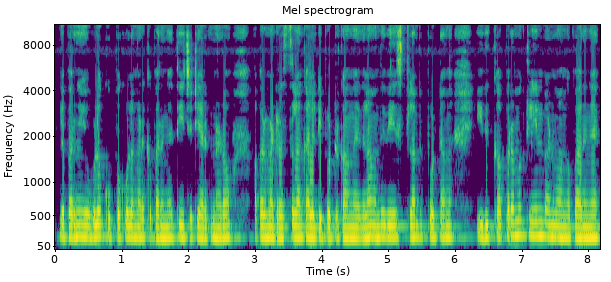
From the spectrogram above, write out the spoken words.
இங்கே பாருங்கள் எவ்வளோ குப்பை கூலம் கிடக்க பாருங்கள் தீச்சட்டியாக இறக்குன நடம் அப்புறமா ட்ரெஸ்லாம் கழட்டி போட்டிருக்காங்க. இதெல்லாம் வந்து வேஸ்ட்லாம் போய் போட்டாங்க. இதுக்கப்புறமா க்ளீன் பண்ணுவாங்க பாருங்கள்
